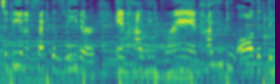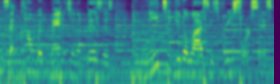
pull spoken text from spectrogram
to be an effective leader in how you brand, how you do all the things that come with managing a business. You need to utilize these resources.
